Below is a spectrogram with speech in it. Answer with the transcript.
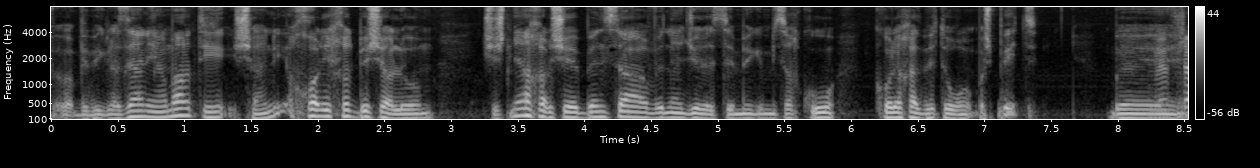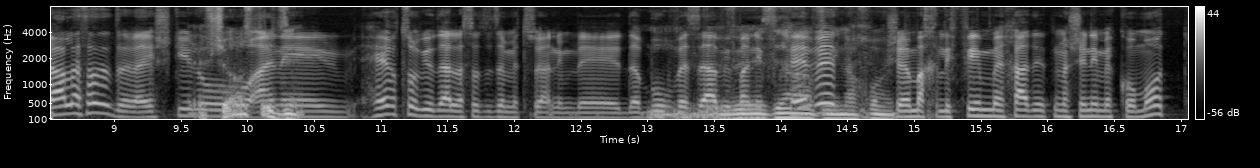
ובגלל זה אני אמרתי שאני יכול לחיות בשלום, ששני החל... שבן סער ונג'ל אסמג הם ישחקו כל אחד בתורו בשפיץ. ב... ואפשר לעשות את זה, ויש כאילו, אפשר לעשות את אני, זה. הרצוג יודע לעשות את זה מצוין עם אה, דבור וזהבי בנבחרת, נכון. שהם מחליפים אחד את השני מקומות,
